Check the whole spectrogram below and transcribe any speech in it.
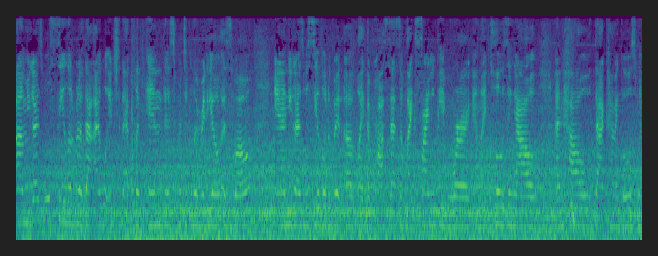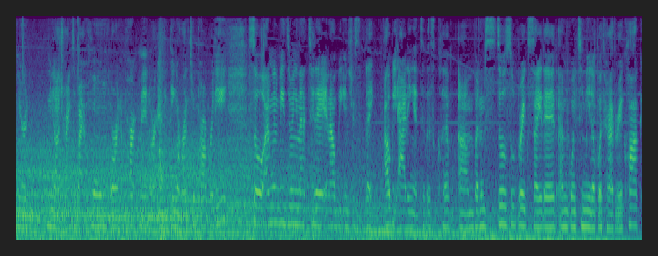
um, you guys will see a little bit of that. I will insert that clip in this particular video as well. And you guys will see a little bit of like the process of like signing paperwork and like closing out and how that kind of goes when you're you know trying to buy a home or an apartment or anything or rental property. So I'm going to be doing that today and I'll be interested like I'll be adding it to this clip. Um, but I'm still super excited. I'm going to meet up with her at 3 o'clock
